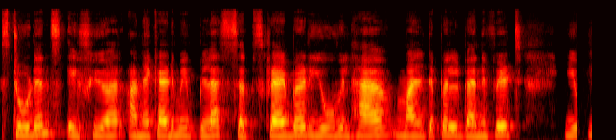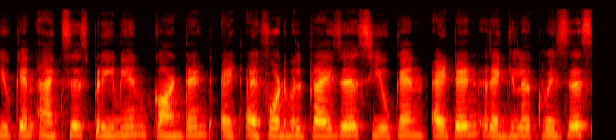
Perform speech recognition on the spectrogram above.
Students if you are an Unacademy plus subscriber you will have multiple benefits you, you can access premium content at affordable prices. You can attend regular quizzes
